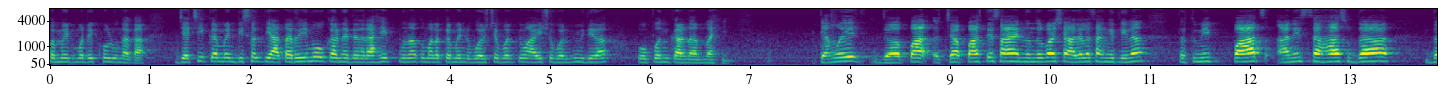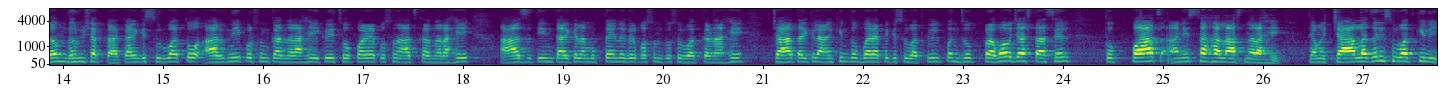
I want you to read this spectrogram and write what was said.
कमेंटमध्ये खोलू नका. ज्याची कमेंट दिसेल ती आता रिमूव्ह करण्यात येणार आहे. पुन्हा तुम्हाला कमेंट वर्षभर किंवा आयुष्यभर मी तिला ओपन करणार नाही. त्यामुळे ज- पा पाच ते सहा नंदुरबार शहाद्याला सांगितली ना तर तुम्ही पाच आणि सहा सुद्धा दम धरू शकता. कारण की सुरुवात तो आर्नीपासून करणार आहे इकडे चोपाळ्यापासून आज करणार आहे. आज तीन तारखेला मुक्ताईनगरपासून तो सुरुवात करणार आहे. चार तारखेला आणखीन तो बऱ्यापैकी सुरुवात करेल पण जो प्रभाव जास्त असेल तो पाच आणि सहाला असणार आहे. त्यामुळे चारला जरी सुरुवात केली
